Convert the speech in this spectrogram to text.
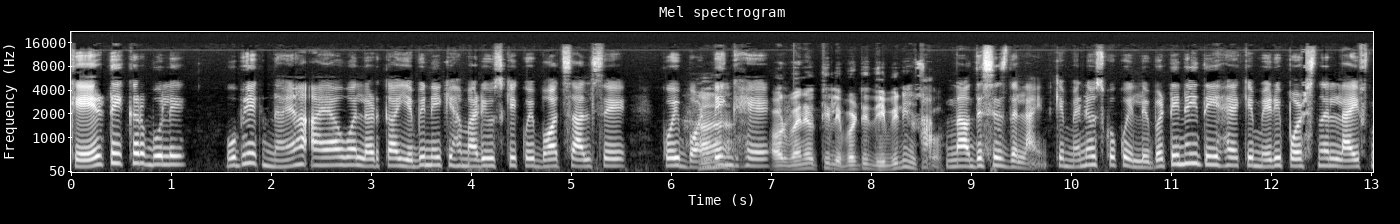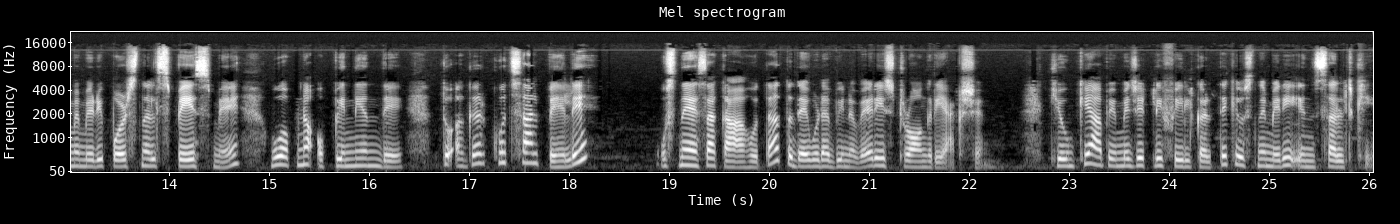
केयर टेकर बोले वो भी एक नया आया हुआ लड़का ये भी नहीं कि हमारी उसकी कोई बहुत साल से कोई बॉन्डिंग हाँ, है। और मैंने उतनी लिबर्टी दी भी नहीं उसको। Now this is the line कि मैंने उसको कोई लिबर्टी नहीं दी है कि मेरी पर्सनल लाइफ में मेरी पर्सनल स्पेस में वो अपना ओपिनियन दे। तो अगर कुछ साल पहले उसने ऐसा कहा होता तो they would have been a very strong reaction क्योंकि आप इमिजिएटली फील करते कि उसने मेरी इंसल्ट की।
